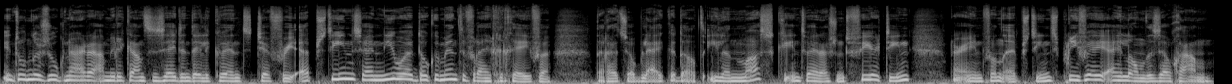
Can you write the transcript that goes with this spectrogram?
In het onderzoek naar de Amerikaanse zedendelinquent Jeffrey Epstein zijn nieuwe documenten vrijgegeven. Daaruit zou blijken dat Elon Musk in 2014 naar een van Epsteins privé-eilanden zou gaan.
